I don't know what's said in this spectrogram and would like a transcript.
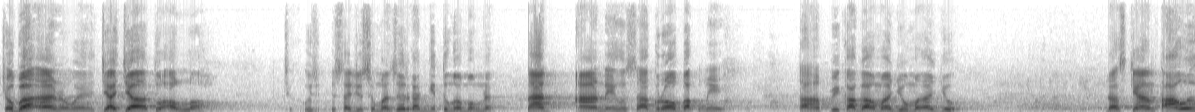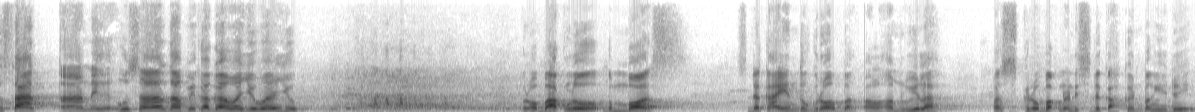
cobaan we jajal tuh Allah Ustaz Yusuf Mansur kan gitu ngomong nak. Nah, aneh usaha gerobak nih. Tapi kagak maju-maju. Udah sekian tahun Ustaz, aneh usaha tapi kagak maju-maju. Gerobak lu gembos. Sedekahin tuh gerobak. Alhamdulillah. Pas gerobaknya disedekahkan panggih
